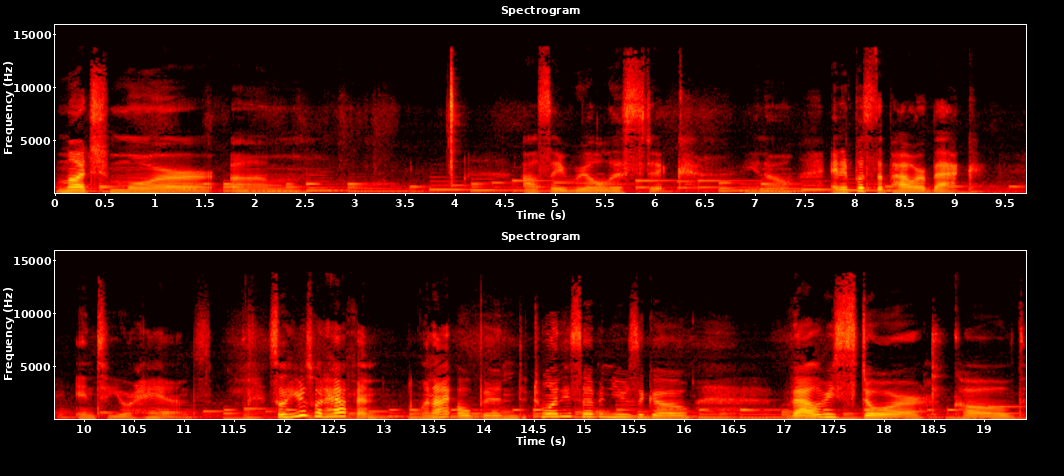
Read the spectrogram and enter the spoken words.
much more. Um, I'll say realistic, you know, and it puts the power back into your hands. So here's what happened. When I opened 27 years ago, Valerie's store called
